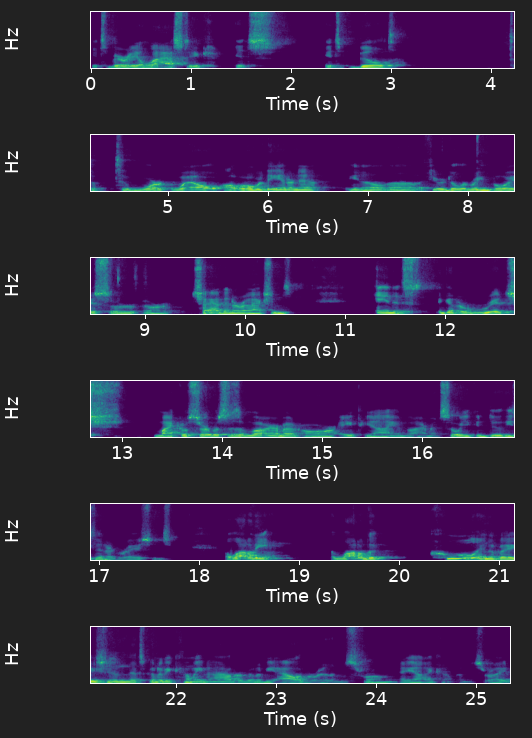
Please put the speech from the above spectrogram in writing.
It's very elastic. It's it's built to, to work well all over the internet you know uh, if you're delivering voice or, or chat interactions. And it's got a rich microservices environment or API environment. So you can do these integrations. A lot of the a lot of the cool innovation that's going to be coming out are going to be algorithms from AI companies, right?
